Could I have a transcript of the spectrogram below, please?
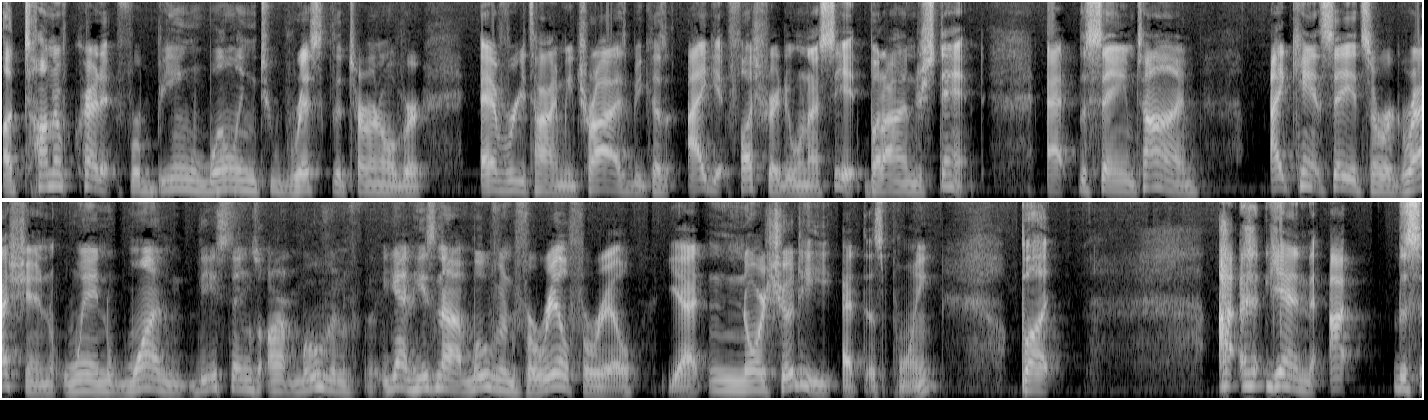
a ton of credit for being willing to risk the turnover every time he tries because I get frustrated when I see it, but I understand. At the same time, I can't say it's a regression when one, these things aren't moving. Again, he's not moving for real, for real yet, nor should he at this point. But I, again, I, this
